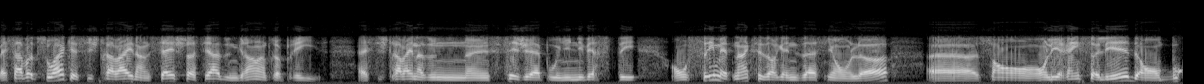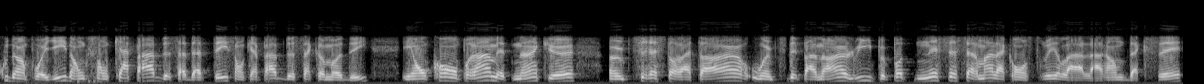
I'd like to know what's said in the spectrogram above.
Ben, ça va de soi que si je travaille dans le siège social d'une grande entreprise, euh, si je travaille dans une, un cégep ou une université, on sait maintenant que ces organisations-là euh, sont, ont les reins solides, ont beaucoup d'employés, donc sont capables de s'adapter, sont capables de s'accommoder. Et on comprend maintenant que un petit restaurateur ou un petit dépanneur, lui, il ne peut pas nécessairement la construire, la, la rampe d'accès,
